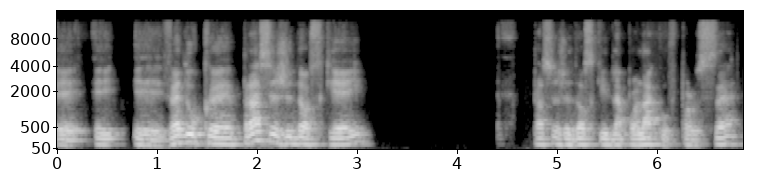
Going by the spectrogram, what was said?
Y, y, y, według prasy żydowskiej, prasy żydowskiej dla Polaków w Polsce,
